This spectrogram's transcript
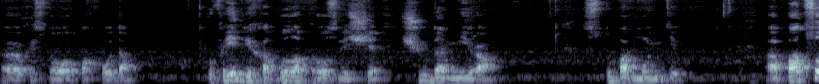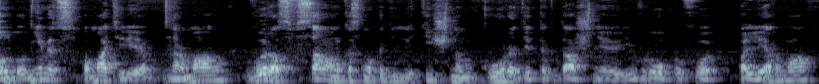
э, крестового похода. У Фридриха было прозвище «Чудо мира» – Ступармунди. А, по отцу он был немец, по матери норман, вырос в самом космополитичном городе тогдашней Европы в Палермо,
